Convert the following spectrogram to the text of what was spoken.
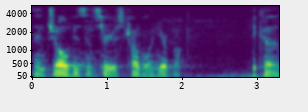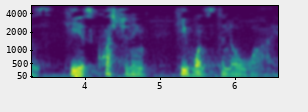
then Job is in serious trouble in your book because he is questioning, he wants to know why.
